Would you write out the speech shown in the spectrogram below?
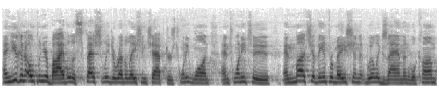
And you can open your Bible, especially to Revelation chapters 21 and 22, and much of the information that we'll examine will come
